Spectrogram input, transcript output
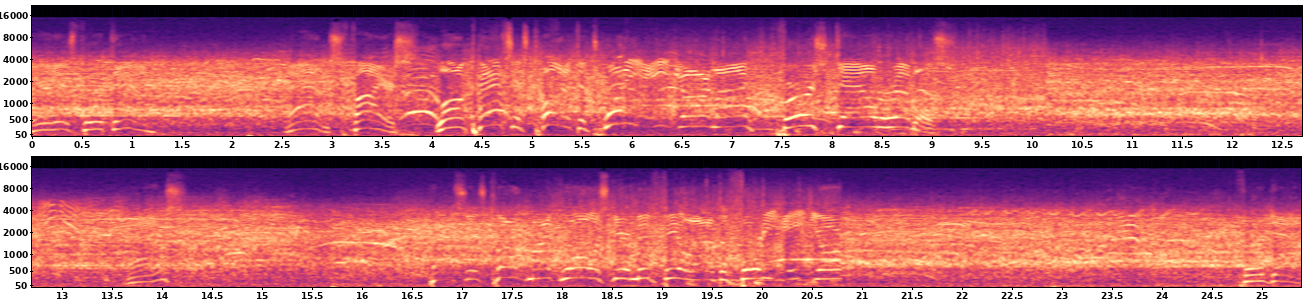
here it is, fourth down. Adams fires. Long pass. It's caught at the 28-yard line. First down, Rebels. Adams. Pass is caught. Mike Wallace near midfield out at the 48-yard. Third down.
